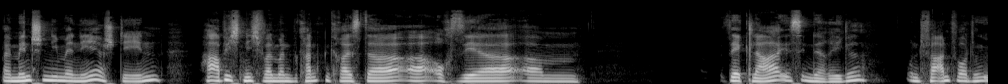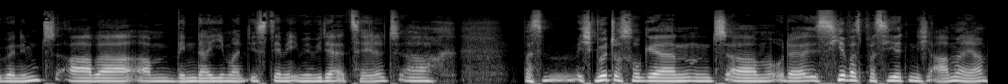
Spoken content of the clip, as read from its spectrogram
bei Menschen, die mir näher stehen, habe ich nicht, weil mein Bekanntenkreis da äh, auch sehr, ähm, sehr klar ist in der Regel und Verantwortung übernimmt. Aber ähm, wenn da jemand ist, der mir immer wieder erzählt, ach, was, ich würde doch so gern und ähm, oder ist hier was passiert und ich armer, ja,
